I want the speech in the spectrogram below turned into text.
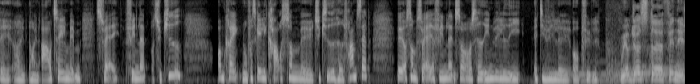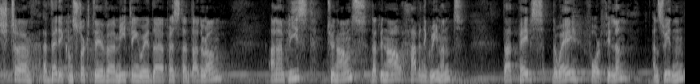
øh, og, en, og en aftale mellem Sverige, Finland og Tyrkiet omkring nogle forskellige krav, som øh, Tyrkiet havde fremsat, øh, og som Sverige og Finland så også havde indvillet i at de ville øh, opfylde. We have just uh, finished uh, a very constructive uh, meeting with uh, President Erdogan, and I'm pleased to announce that we now have an agreement that paves the way for Finland and Sweden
